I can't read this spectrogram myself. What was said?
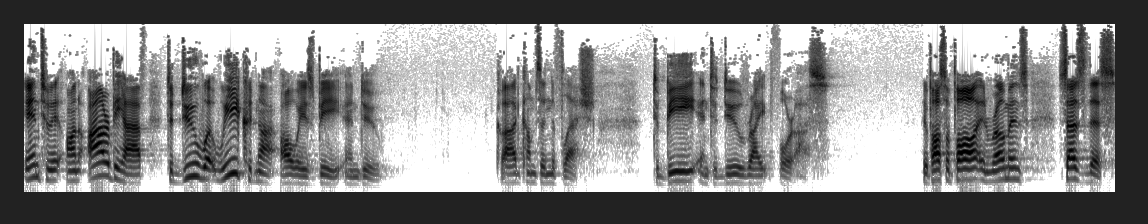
into it on our behalf to do what we could not always be and do. God comes into flesh to be and to do right for us. The Apostle Paul in Romans says this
